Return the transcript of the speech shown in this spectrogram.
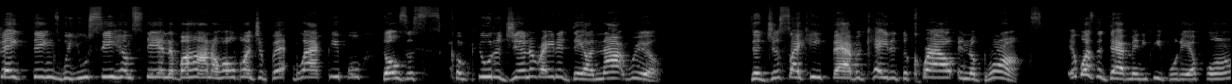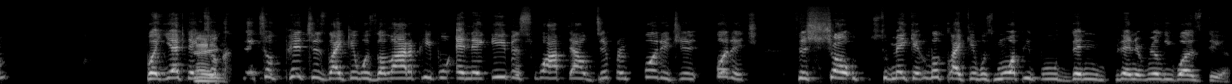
fake things where you see him standing behind a whole bunch of black people, those are computer generated. They are not real. They're just like he fabricated the crowd in the Bronx. It wasn't that many people there for him. But yet they hey. took they took pictures like it was a lot of people, and they even swapped out different footage eh, footage to show to make it look like it was more people than than it really was there.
